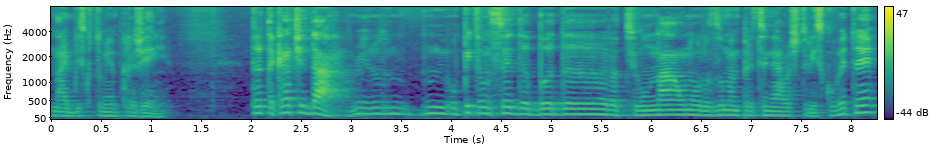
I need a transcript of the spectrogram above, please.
най-близкото ми обкръжение. Та, така че да, опитвам се да бъда рационално, разумен, преценяващ рисковете.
